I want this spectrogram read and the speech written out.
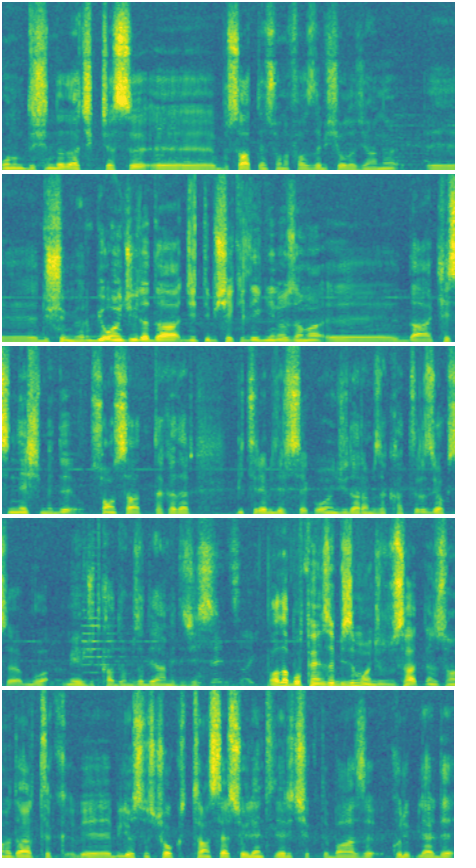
Onun dışında da açıkçası e, bu saatten sonra fazla bir şey olacağını e, düşünmüyorum. Bir oyuncuyla daha ciddi bir şekilde ilgileniyoruz ama e, daha kesinleşmedi. Son saatte kadar bitirebilirsek oyuncuyu da aramıza katırız. Yoksa bu mevcut kadromuza devam edeceğiz. Valla Bopenza bizim oyuncumuz. Bu saatten sonra da artık e, biliyorsunuz çok transfer söylentileri çıktı. Bazı kulüplerde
